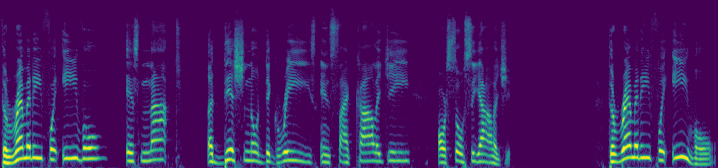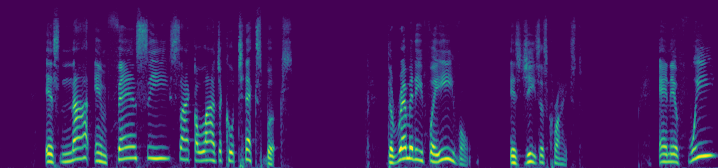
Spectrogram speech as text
The remedy for evil is not additional degrees in psychology or sociology. The remedy for evil is not in fancy psychological textbooks. The remedy for evil is Jesus Christ. And if we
